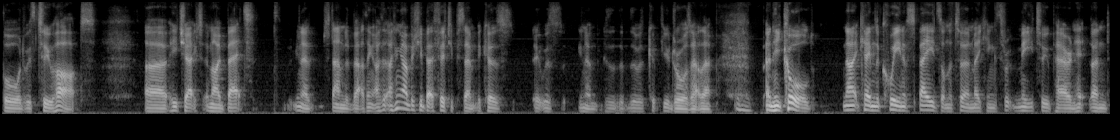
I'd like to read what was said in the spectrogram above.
board with two hearts. Uh, he checked, and I bet, you know, standard bet. I think I, th- I think I actually bet fifty percent because it was you know because there were a few draws out there, and he called. Now it came the queen of spades on the turn, making th- me two pair and hit and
